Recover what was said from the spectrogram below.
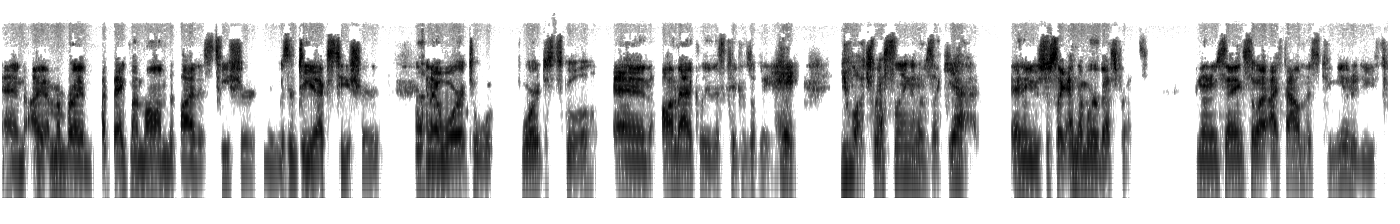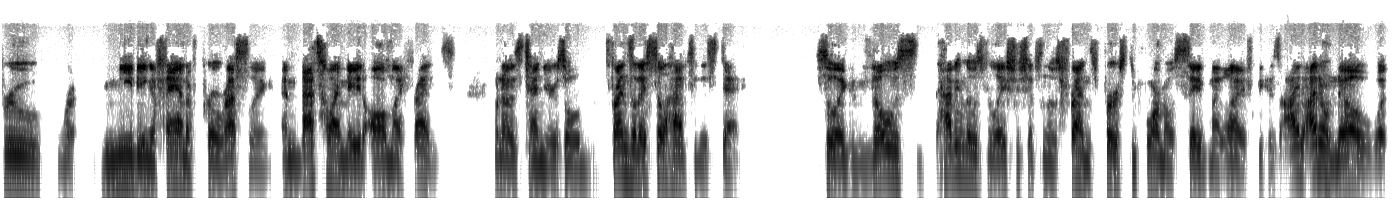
And i remember I, I begged my mom to buy this t-shirt. It was a dx t-shirt. And i wore it to wore to school and automatically this kid comes up to me hey you watch wrestling? And I was like, yeah. And he was just like, and then we are best friends. You know what I'm saying? So I, I found this community through re- me being a fan of pro wrestling. And that's how I made all my friends when I was 10 years old, friends that I still have to this day. So like those having those relationships and those friends first and foremost saved my life because I, I don't know what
